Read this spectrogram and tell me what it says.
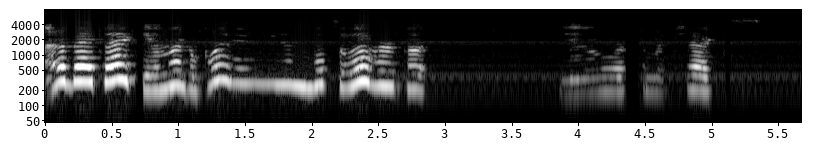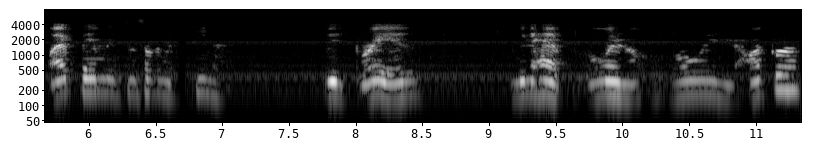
Not a bad tag team, I'm not complaining, whatsoever, but, you know, let's some checks. Wyatt family's doing something with Cena. Least Bray. We're gonna have Rowan, Rowan and Harper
